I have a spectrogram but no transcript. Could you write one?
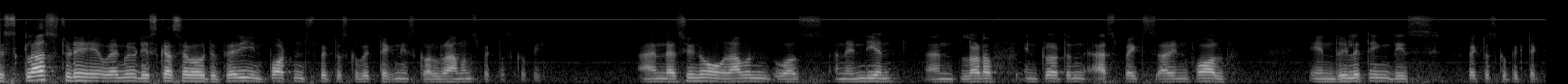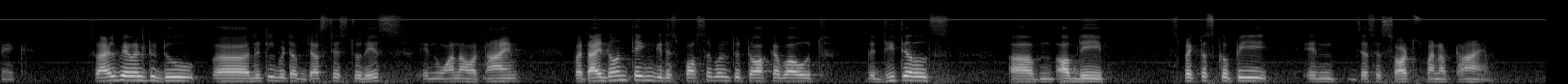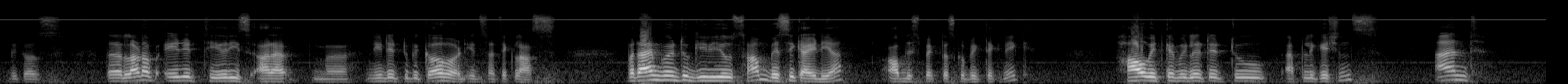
this class today we are going to discuss about a very important spectroscopic technique called Raman spectroscopy. And as you know Raman was an Indian and a lot of important aspects are involved in relating this spectroscopic technique. So, I will be able to do a little bit of justice to this in 1 hour time, but I do not think it is possible to talk about the details um, of the spectroscopy in just a short span of time, because there are a lot of aided theories are uh, needed to be covered in such a class. But I am going to give you some basic idea of the spectroscopic technique, how it can be related to applications and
